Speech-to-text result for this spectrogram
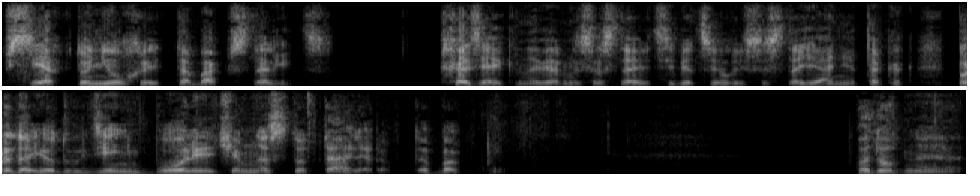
всех, кто нюхает табак в столице. Хозяйка, наверное, составит себе целое состояние, так как продает в день более чем на сто талеров табаку. Подобное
